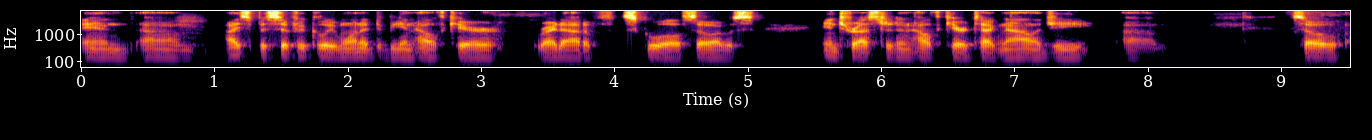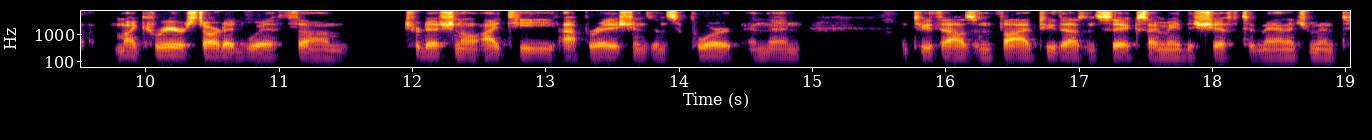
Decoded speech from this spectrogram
and um, I specifically wanted to be in healthcare right out of school. So I was interested in healthcare technology. Um, so my career started with um, traditional IT operations and support, and then in 2005, 2006, I made the shift to management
